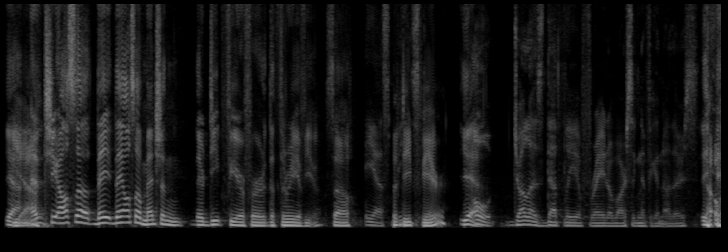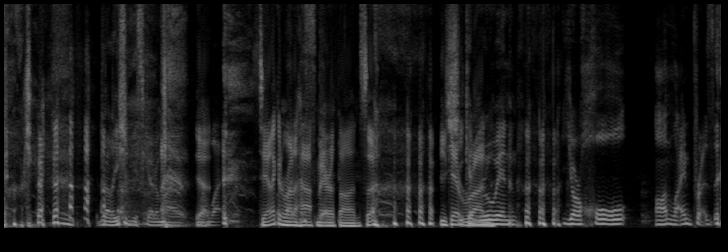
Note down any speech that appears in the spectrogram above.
yeah. Yeah. and she also they they also mention their deep fear for the three of you. So Yes. The deep scared. fear. yeah. Oh, Drella is deathly afraid of our significant others. Oh, okay. Drella, you should be scared of my Yeah. what? Sienna can run a I'm half scared. marathon, so you can't can run. ruin your whole online presence.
